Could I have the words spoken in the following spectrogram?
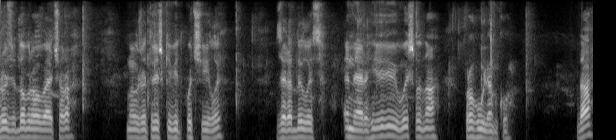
Друзі, доброго вечора. Ми вже трішки відпочили, зарядились енергією і вийшли на прогулянку. Да?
